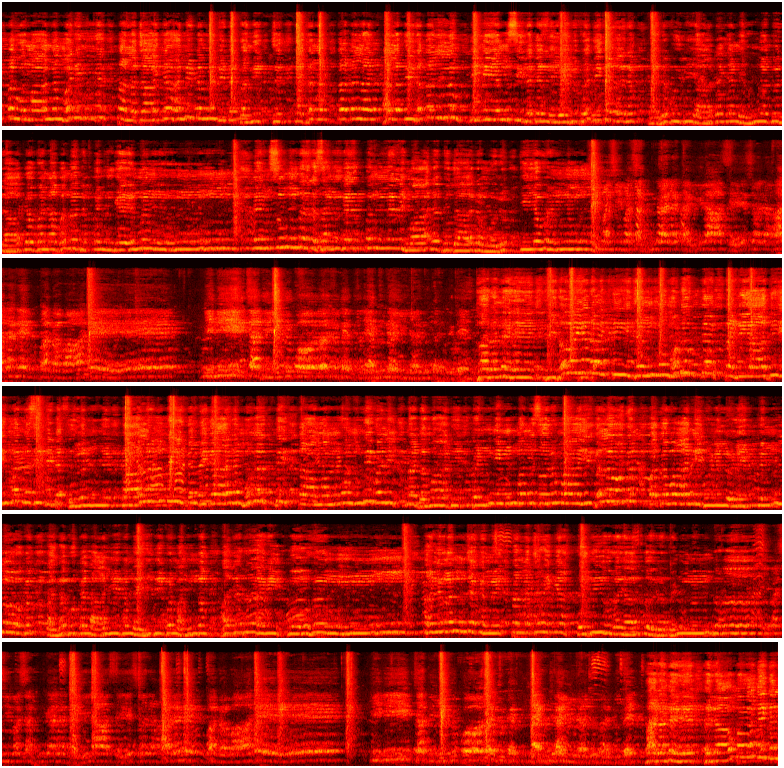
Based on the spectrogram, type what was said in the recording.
പൗർമാനം വരുന്നത് തല ചായ്ക്കാനിടം ഇവിടെ തന്നിച്ച് കഥനം കടലാൽ അല്ല തീരതല്ലും ഇനിയും സിരകളിലൊരു പ്രതികാരം മരപുരിയാടയണിഞ്ഞൊരു രാഘവൻ അവനൊരു പെങ്കേമൻ സുന്ദര സങ്കല്പങ്ങളിൽ മാരവിചാരമൊരു കിയവണ്ണു ശിവ ശങ്കര ലോകം കനവുകളായിരം നെയ്തിപ്പോൾ മന്ദം അത് அரங்க ராமாதிகள்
